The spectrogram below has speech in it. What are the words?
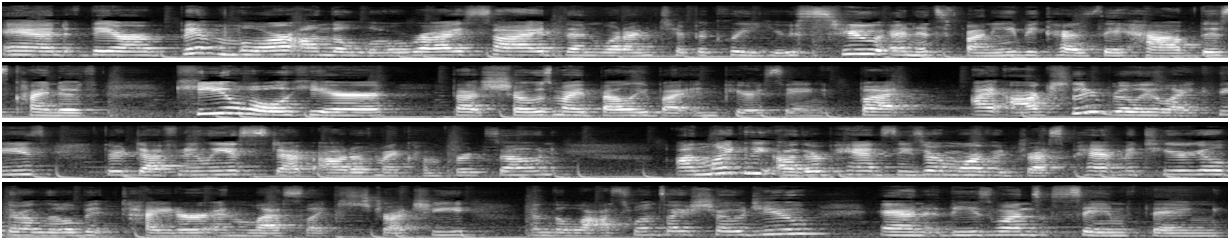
And they are a bit more on the low rise side than what I'm typically used to. And it's funny because they have this kind of keyhole here that shows my belly button piercing, but I actually really like these. They're definitely a step out of my comfort zone. Unlike the other pants, these are more of a dress pant material. They're a little bit tighter and less like stretchy than the last ones I showed you. And these ones, same thing.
